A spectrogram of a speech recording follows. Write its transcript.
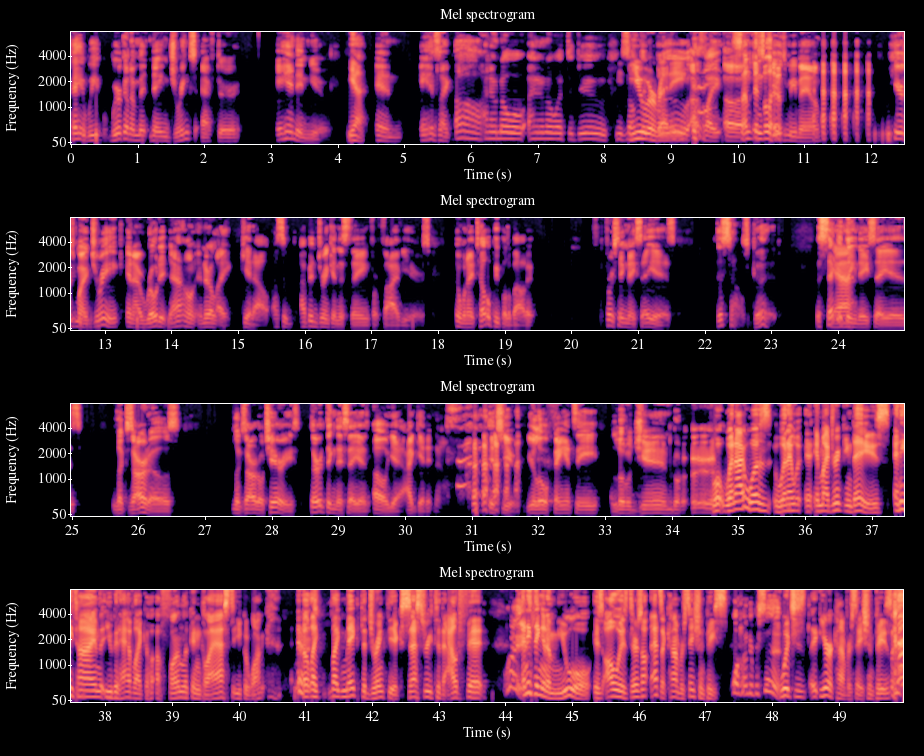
hey, we we're gonna name drinks after Ann and you. Yeah. And Ann's like, oh, I don't know, I don't know what to do. Something you were blue. ready. I was like, uh, something excuse blue. me, ma'am. Here's my drink, and I wrote it down, and they're like, get out. I said, I've been drinking this thing for five years, and when I tell people about it, first thing they say is, "This sounds good." The second Yeah. thing they say is, "Luxardos, Luxardo cherries." Third thing they say is, "Oh yeah, I get it now. It's you. You're a little fancy, a little gin, little." uh." Well, when I was when I in my drinking days, anytime that you could have like a, a fun looking glass that you could walk, you know, like like make the drink the accessory to the outfit. right, Anything in a mule is always there's a, that's a conversation piece, one hundred percent. which is you're a conversation piece.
